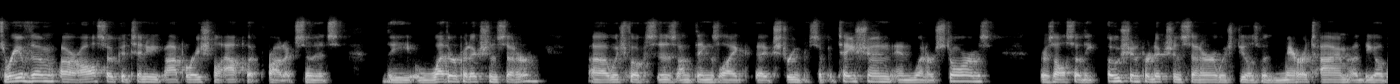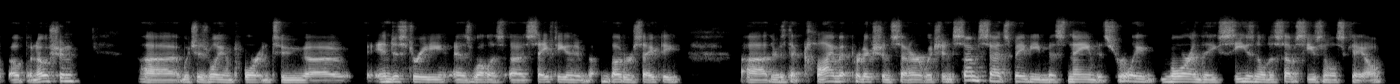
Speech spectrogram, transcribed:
Three of them are also continuing operational output products. So it's the Weather Prediction Center, uh, which focuses on things like extreme precipitation and winter storms. There's also the Ocean Prediction Center, which deals with maritime, uh, the open ocean, uh, which is really important to uh, industry as well as uh, safety and boater safety. Uh, there's the Climate Prediction Center, which in some sense may be misnamed. It's really more in the seasonal to subseasonal scale.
